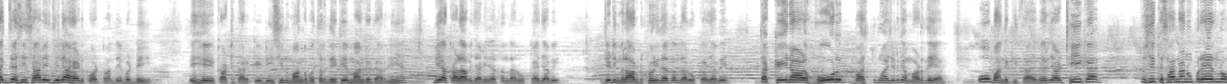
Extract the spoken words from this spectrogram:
ਅੱਜ ਅਸੀਂ ਸਾਰੇ ਜ਼ਿਲ੍ਹਾ ਹੈੱਡਕੁਆਟਰਾਂ ਦੇ ਵੱਡੇ ਇਹ ਇਕੱਠ ਕਰਕੇ ਡੀਸੀ ਨੂੰ ਮੰਗ ਪੱਤਰ ਦੇ ਕੇ ਮੰਗ ਕਰਨੀ ਹੈ ਵੀ ਆ ਕਾਲਾ ਬਾਜ਼ਾਰੀ ਦਾ ਧੰਦਾ ਰੋਕਿਆ ਜਾਵੇ, ਜਿਹੜੀ ਮਿਲਾਵਟਖੋਰੀ ਦਾ ਧੰਦਾ ਰੋਕਿਆ ਜਾਵੇ, ਧੱਕੇ ਨਾਲ ਹੋਰ ਵਸਤੂਆਂ ਜਿਹੜੀਆਂ ਮੜਦੇ ਆ, ਉਹ ਬੰਦ ਕੀਤਾ ਜਾਵੇ। ਜਾਂ ਠੀਕ ਹੈ ਤੁਸੀਂ ਕਿਸਾਨਾਂ ਨੂੰ ਪ੍ਰੇਰ ਲਓ।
